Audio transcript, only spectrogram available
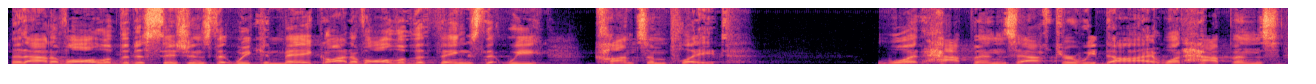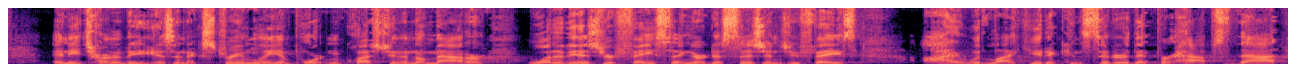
That out of all of the decisions that we can make, out of all of the things that we contemplate, what happens after we die? What happens in eternity is an extremely important question. And no matter what it is you're facing or decisions you face, I would like you to consider that perhaps that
